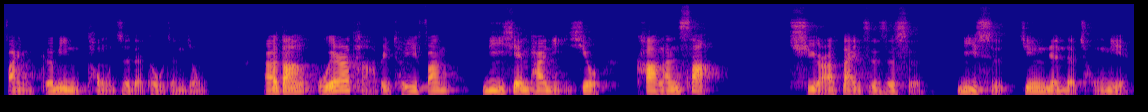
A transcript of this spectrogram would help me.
反革命统治的斗争中，而当维尔塔被推翻，立宪派领袖卡兰萨取而代之之时，历史惊人的重演，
